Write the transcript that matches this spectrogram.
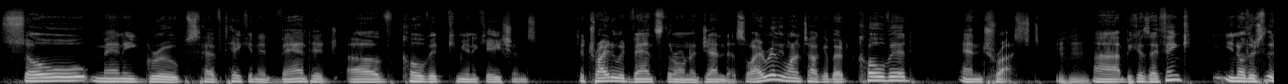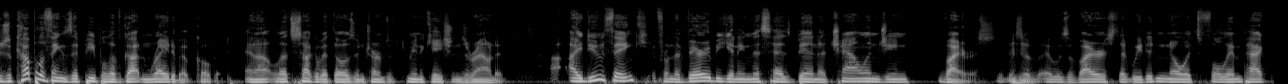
so many groups have taken advantage of COVID communications to try to advance their own agenda. So I really want to talk about COVID and trust Mm-hmm. uh, because I think you know there's there's a couple of things that people have gotten right about COVID, and uh, let's talk about those in terms of communications around it. I do think from the very beginning this has been a challenging virus. It was a it was a virus that we didn't know its full impact.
